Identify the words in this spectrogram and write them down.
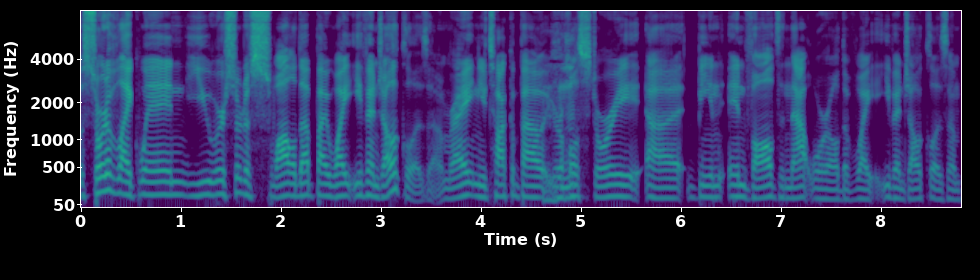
Sort of like when you were sort of swallowed up by white evangelicalism, right? And you talk about your Mhm. whole story uh, being involved in that world of white evangelicalism.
